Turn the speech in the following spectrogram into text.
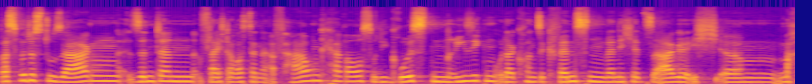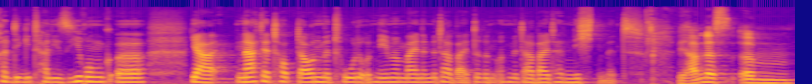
Was würdest du sagen, sind dann vielleicht auch aus deiner Erfahrung heraus so die größten Risiken oder Konsequenzen, wenn ich jetzt sage, ich ähm, mache Digitalisierung äh, ja, nach der Top-Down-Methode und nehme meine Mitarbeiterinnen und Mitarbeiter nicht mit? Wir haben das ähm,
